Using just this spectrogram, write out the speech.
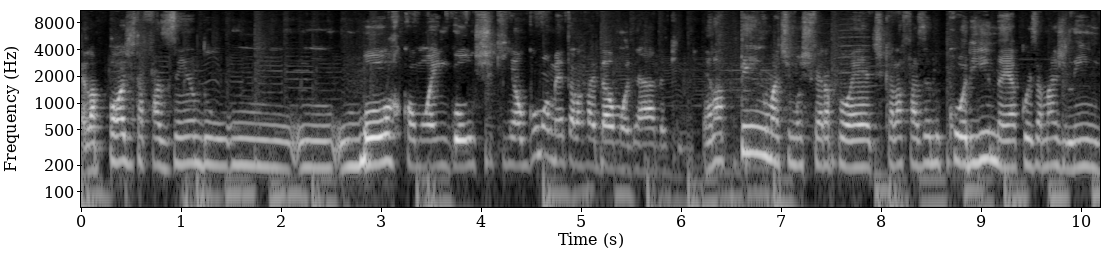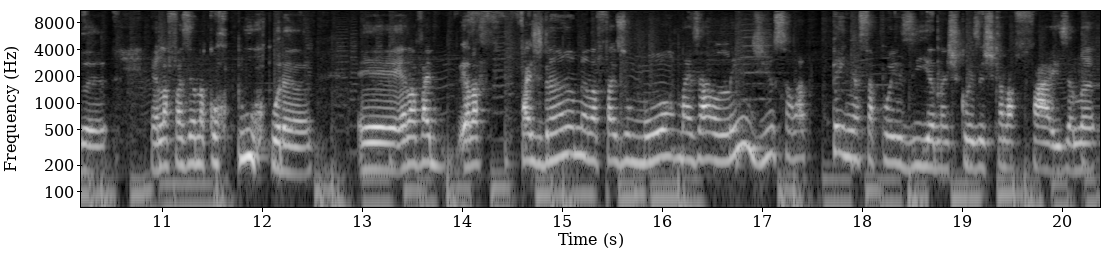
Ela pode estar fazendo um, um humor como é em Ghost, que em algum momento ela vai dar uma olhada aqui. Ela tem uma atmosfera poética, ela fazendo Corina é a coisa mais linda, ela fazendo a cor púrpura. é, ela vai, ela faz drama, ela faz humor, mas além disso, ela tem essa poesia nas coisas que ela faz. Ela,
